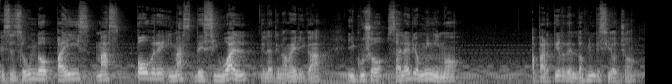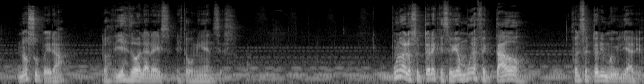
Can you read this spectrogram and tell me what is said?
es el segundo país más pobre y más desigual de Latinoamérica y cuyo salario mínimo a partir del 2018 no supera los 10 dólares estadounidenses. Uno de los sectores que se vio muy afectado fue el sector inmobiliario.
